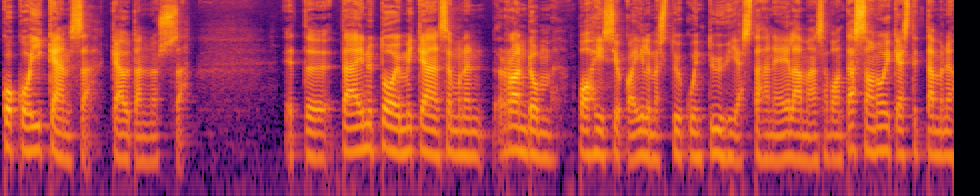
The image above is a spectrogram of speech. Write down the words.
koko ikänsä käytännössä. Että tämä ei nyt ole mikään semmoinen random pahis, joka ilmestyy kuin tyhjästä hänen elämänsä, vaan tässä on oikeasti tämmöinen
